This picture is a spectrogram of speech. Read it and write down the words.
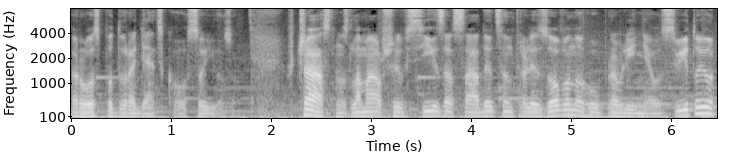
розпаду радянського союзу, вчасно зламавши всі засади централізованого управління освітою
